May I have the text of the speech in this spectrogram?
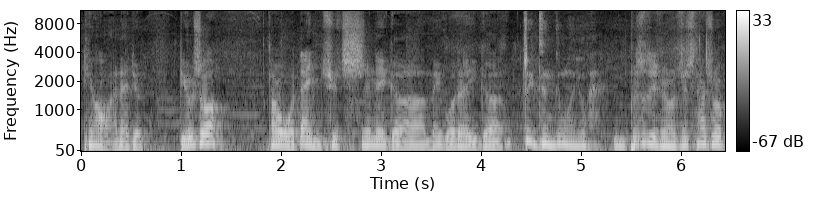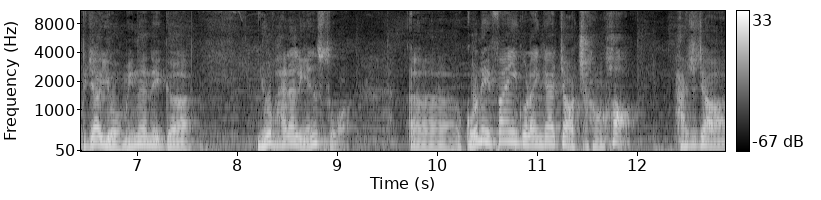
挺好玩的。就比如说，他说我带你去吃那个美国的一个最正宗的牛排，不是最正宗，就是他说比较有名的那个牛排的连锁，呃，国内翻译过来应该叫长号，还是叫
